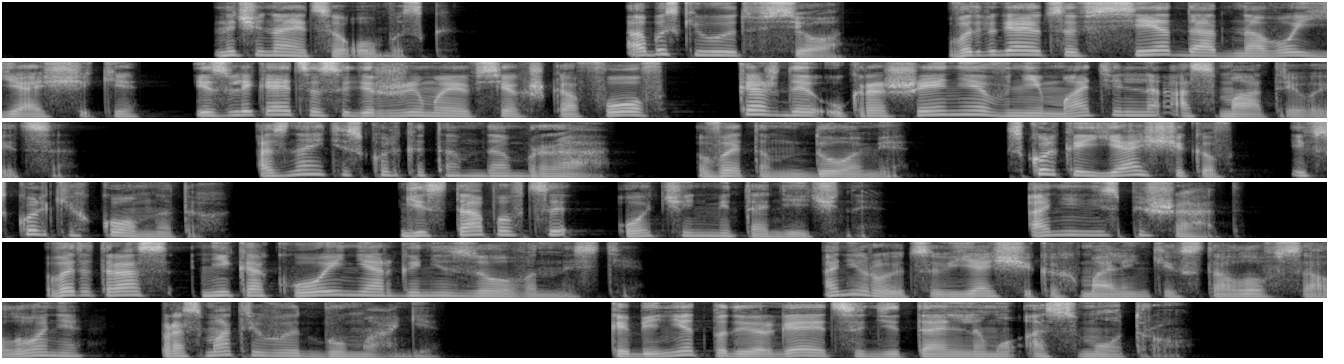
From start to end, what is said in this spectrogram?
Начинается обыск. Обыскивают все. Выдвигаются все до одного ящики, извлекается содержимое всех шкафов, каждое украшение внимательно осматривается. А знаете, сколько там добра в этом доме? Сколько ящиков и в скольких комнатах? Гестаповцы очень методичны. Они не спешат. В этот раз никакой неорганизованности. Они роются в ящиках маленьких столов в салоне, просматривают бумаги. Кабинет подвергается детальному осмотру.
